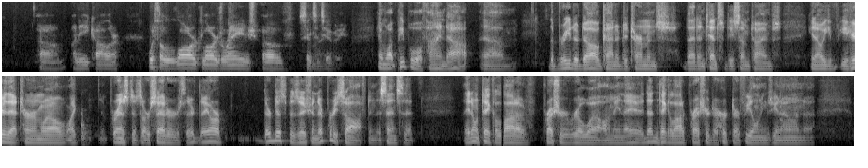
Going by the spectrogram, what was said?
um, an e-collar with a large, large range of sensitivity. And what people will find out, um, the breed of dog kind of determines that intensity sometimes. You know, you, you hear that term, well, like for instance, our setters, they're, they are, their disposition, they're pretty soft in the sense that they don't take a lot of pressure real well. I mean, they, it doesn't take a lot of pressure to hurt their feelings, you know. And uh,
